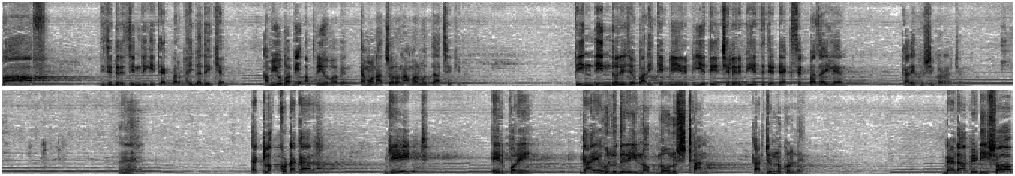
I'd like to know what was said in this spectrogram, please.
বাফ। নিজেদের জিন্দিগিতে একবার ভাইবা দেখেন। আমিও ভাবি, আপনিও ভাবেন, এমন আচরণ আমার মধ্যে আছে কিনা? তিন দিন ধরে যে বাড়িতে মেয়ের বিয়েতে, ছেলের বিয়েতে যে ডেকসেট বাজাইলেন, কারে খুশি করার জন্য? হ্যাঁ? এক লক্ষ টাকার গেট, এরপরে গায়ে হলুদের এই নগ্ন অনুষ্ঠান, কার জন্য করলেন? বেড়া, বেড়ি সব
